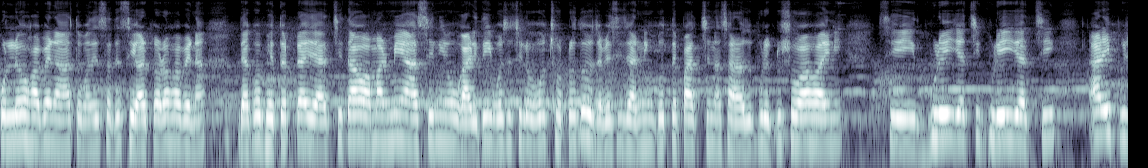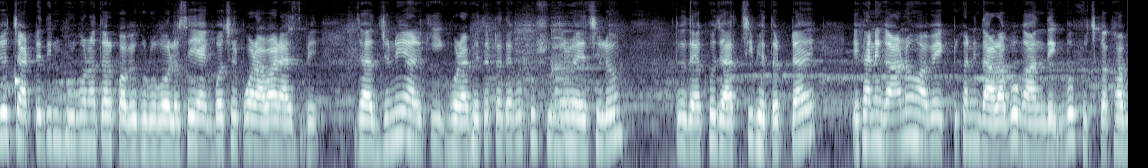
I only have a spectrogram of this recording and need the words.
করলেও হবে না, তোমাদের সাথে শেয়ার করা হবে না। দেখো, ভেতরটায় যাচ্ছি। তাও আমার মেয়ে আসেনি, ও গাড়িতেই বসেছিল। ও ছোটো তো বেশি জার্নিং করতে পারছে না। সারা দুপুর একটু শোয়া হয়নি। সেই ঘুরেই যাচ্ছি ঘুরেই যাচ্ছি। আর এই পুজোর চারটে দিন ঘুরবো না তো আর কবে ঘুরবো বলো? সেই এক বছর পর আবার আসবে। যার জন্যই আর কি ঘোরা ভেতরটা দেখো খুব সুন্দর হয়েছিল। তো দেখো, যাচ্ছি ভেতরটায়। এখানে গানও হবে, একটুখানি দাঁড়াবো, গান দেখব, ফুচকা খাব।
